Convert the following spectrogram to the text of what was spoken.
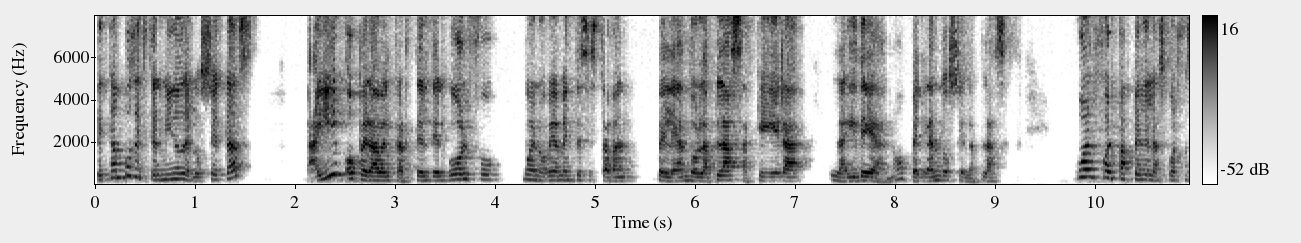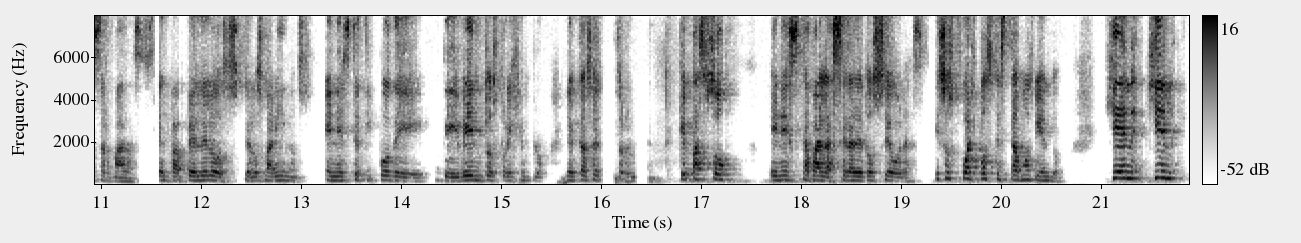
De campos de exterminio de los Zetas Ahí operaba el cartel del Golfo. Bueno, obviamente se estaban peleando la plaza, que era la idea, ¿no? Peleándose la plaza. ¿Cuál fue el papel de las Fuerzas Armadas, el papel de los, de los marinos en este tipo de, de eventos, por ejemplo, en el caso de ¿Qué pasó en esta balacera de 12 horas? Esos cuerpos que estamos viendo, ¿quién, quién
